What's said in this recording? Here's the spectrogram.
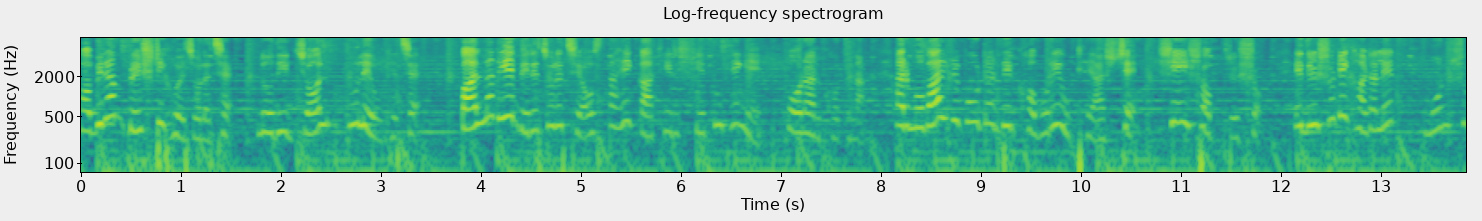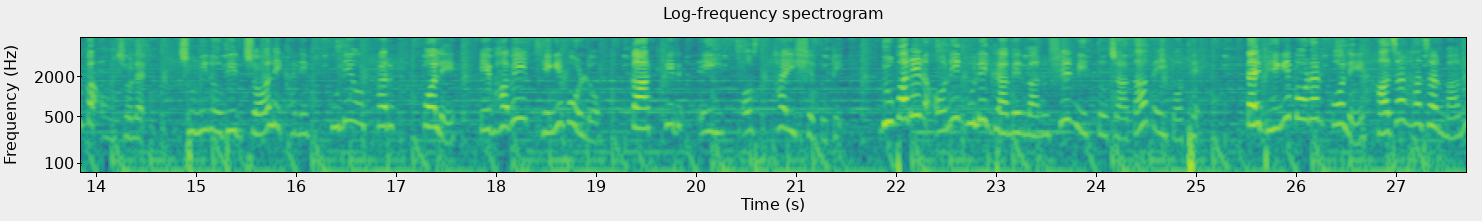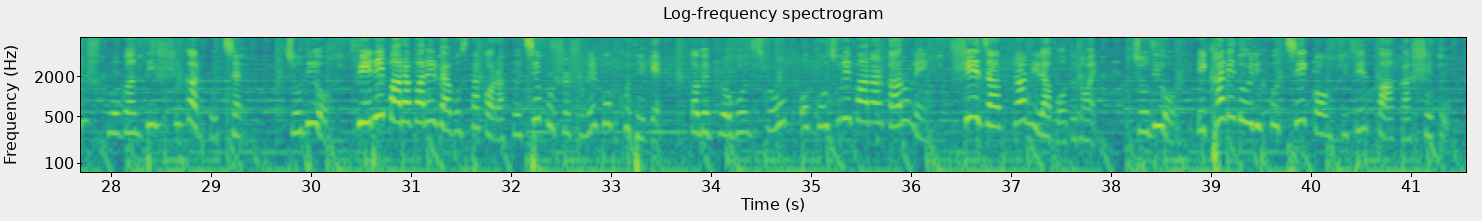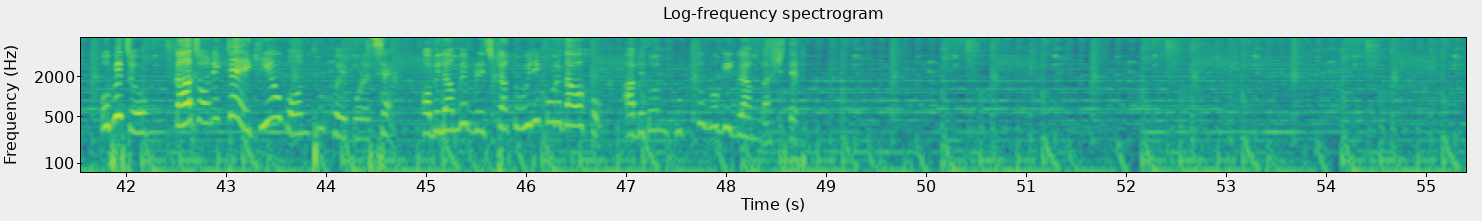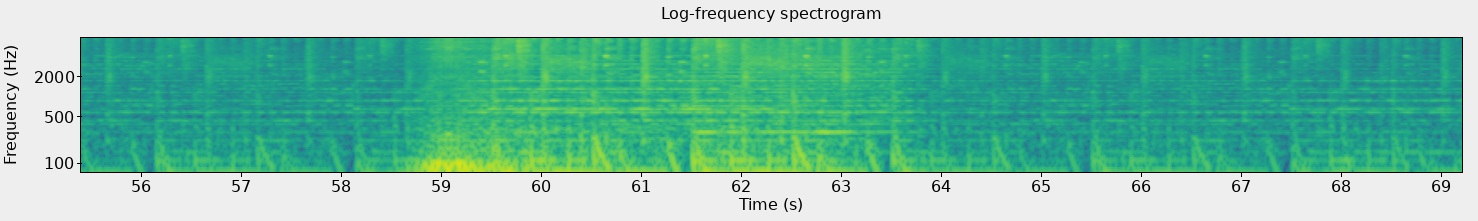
অবিরাম বৃষ্টি হয়ে চলেছে। নদীর জল ফুলে উঠেছে। পাল্লা দিয়ে বেড়ে চলেছে অস্থায়ী কাঠের সেতু ভেঙে পড়ার ঘটনা। আর মোবাইল রিপোর্টারদের খবরে উঠে আসছে সেই সব দৃশ্য। এই দৃশ্যটি ঘাটালের মনসুকা অঞ্চলের। ঝুমি নদীর জল এখানে ফুলে ওঠার ফলে এভাবেই ভেঙে পড়ল কাঠের এই অস্থায়ী সেতুটি। দুপারের অনেকগুলি গ্রামের মানুষের নিত্য যাতায়াত এই পথে। তাই ভেঙে পড়ার ফলে হাজার হাজার মানুষ ভোগান্তির শিকার হচ্ছেন। যদিও ফেরি পারাপারের ব্যবস্থা করা হয়েছে প্রশাসনের পক্ষ থেকে, তবে প্রবল স্রোত ও কচুরি পানার কারণে সে যাত্রা নিরাপদ নয়। যদিও এখানে তৈরি হচ্ছে কংক্রিটের পাকা সেতু। অভিযোগ, কাজ অনেকটা এগিয়েও বন্ধ হয়ে পড়েছে। অবিলম্বে ব্রিজটা তৈরি করে দেওয়া হোক আবেদন ভুক্তভোগী গ্রামবাসীদের।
